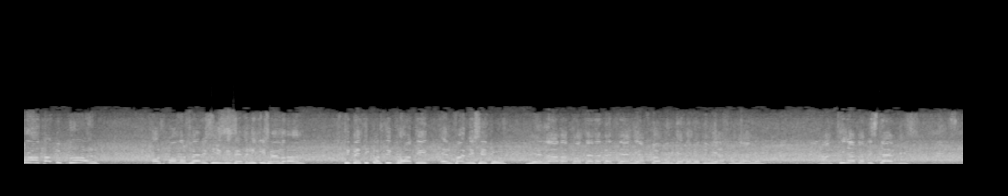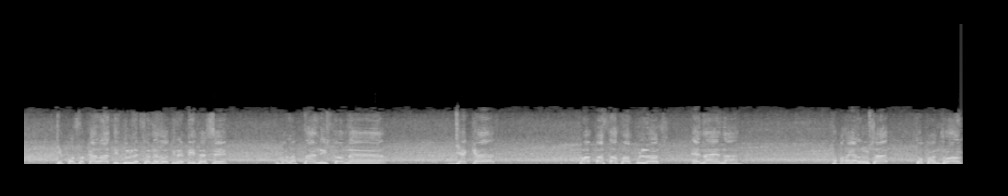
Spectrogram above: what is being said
πρώτο του γκολ ως ποδοσφαιριστής της Εθνικής Ανδρών στην 51η εμφάνισή του. Η Ελλάδα ποτέ δεν πεθαίνει. Αυτό μου έρχεται με τη μία στο μυαλό. Αρκεί να το πιστεύεις. Και πόσο καλά την δούλεψαν εδώ την επίθεση. Η μπάλα φτάνει στον ε, Γκέκα. Πάπα Σταθόπουλος 1-1. Θα παρακαλούσα το κοντρόλ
